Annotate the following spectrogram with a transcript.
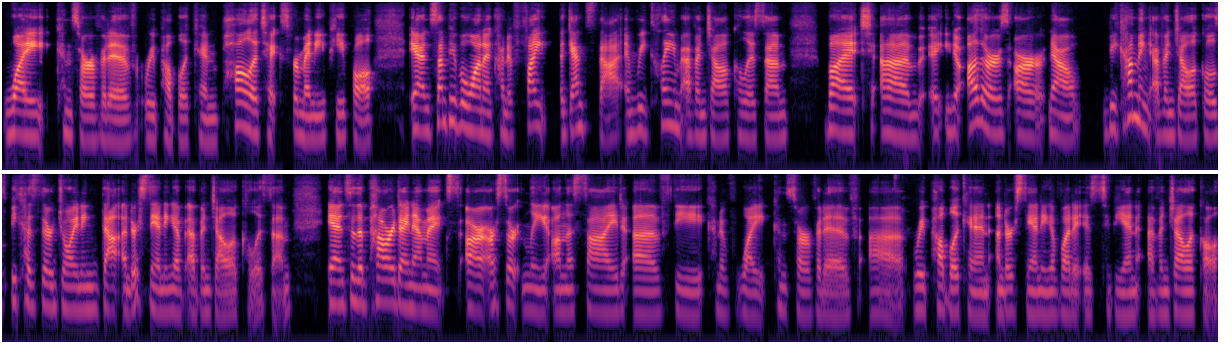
white conservative Republican politics for many people. And some people want to kind of fight against that and reclaim evangelicalism. But, um, eh, you know, others are now becoming evangelicals because they're joining that understanding of evangelicalism. And so the power dynamics are, are certainly on the side of the kind of white conservative uh, Republican understanding of what it is to be an evangelical.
